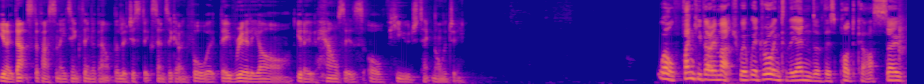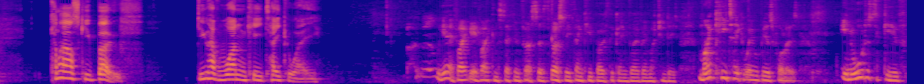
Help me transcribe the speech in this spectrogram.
you know, that's the fascinating thing about the logistics center going forward. They really are, you know, houses of huge technology. Well, thank you very much. We're, we're drawing to the end of this podcast. So, can I ask you both do you have one key takeaway? Uh, yeah, if I if I can step in first. So, firstly, thank you both again very very much indeed. My key takeaway would be as follows: in order to give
